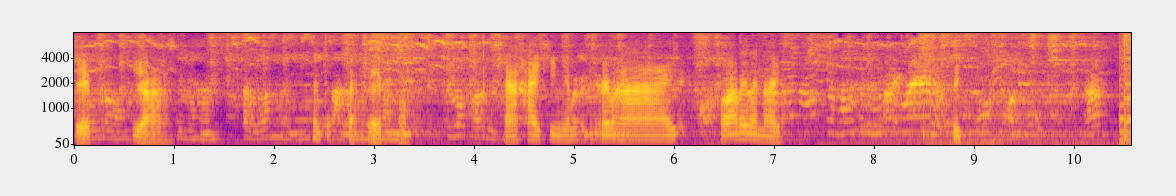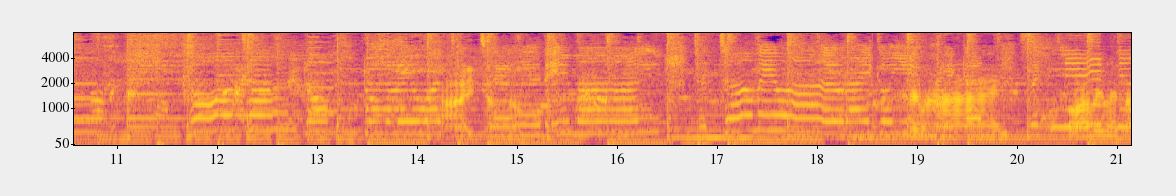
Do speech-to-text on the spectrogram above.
เจ็บเขาร้องยาใช่ไหมคะแต่ว่าเหมือนน่าจะสาตัดมีเล็บเนี่ยออกคิดว่าเขาอยู่นะใครกินยังไปบายเพราะว่าไม่เป็นไรเฮ้ยขอถามตรงตรงๆเลยว่าจะเธอได้ไหมถ้าเธอไม่ว่าอะไรก็ยินดีกันสักนิดเพราะว่าไม่เป็นไร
